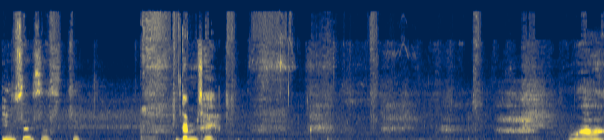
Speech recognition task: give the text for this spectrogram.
인센스 스틱 냄새. 와. 음.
